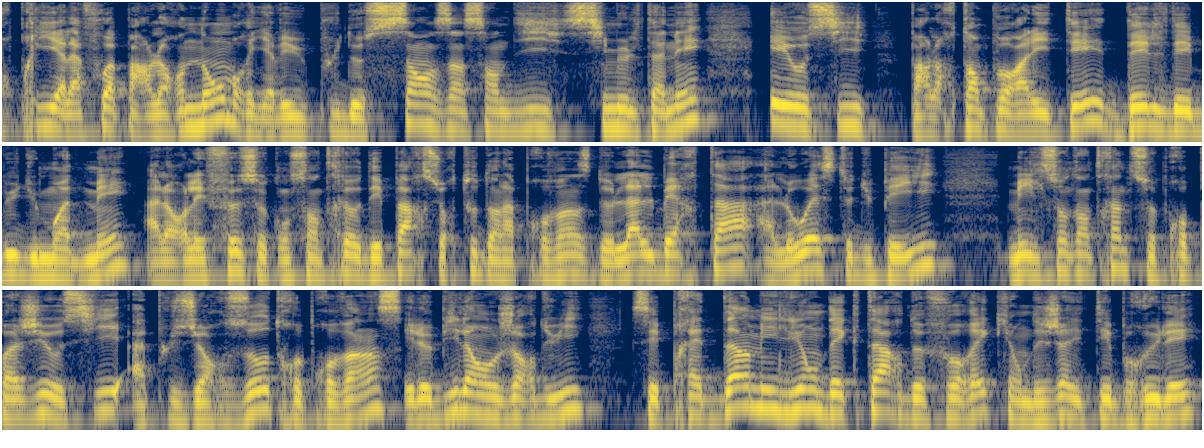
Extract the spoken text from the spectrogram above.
surpris à la fois par leur nombre, il y avait eu plus de 100 incendies simultanés, et aussi par leur temporalité dès le début du mois de mai. Alors les feux se concentraient au départ surtout dans la province de l'Alberta, à l'ouest du pays, mais ils sont en train de se propager aussi à plusieurs autres provinces, et le bilan aujourd'hui, c'est près d'un million d'hectares de forêt qui ont déjà été brûlés.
